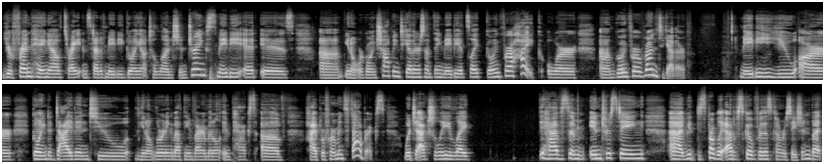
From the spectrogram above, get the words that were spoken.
your friend hangouts, right? Instead of maybe going out to lunch and drinks, maybe it is, um, you know, or going shopping together or something. Maybe it's like going for a hike or um, going for a run together maybe you are going to dive into you know learning about the environmental impacts of high performance fabrics which actually like have some interesting uh, it's probably out of scope for this conversation but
